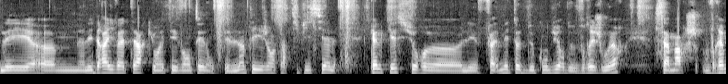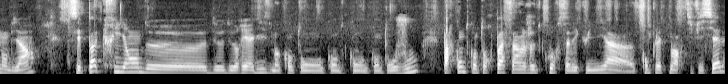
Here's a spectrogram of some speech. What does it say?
Les, euh, les drive avatars qui ont été vantés, donc c'est l'intelligence artificielle calquée sur euh, les méthodes de conduire de vrais joueurs. Ça marche vraiment bien. C'est pas criant de, de, réalisme quand on, quand, quand, on joue. Par contre, quand on repasse à un jeu de course avec une IA complètement artificielle,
